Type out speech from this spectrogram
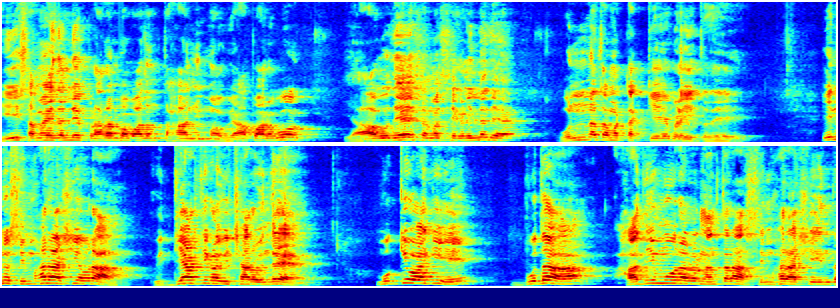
ಈ ಸಮಯದಲ್ಲಿ ಪ್ರಾರಂಭವಾದಂತಹ ನಿಮ್ಮ ವ್ಯಾಪಾರವು ಯಾವುದೇ ಸಮಸ್ಯೆಗಳಿಲ್ಲದೆ ಉನ್ನತ ಮಟ್ಟಕ್ಕೆ ಬೆಳೆಯುತ್ತದೆ. ಇನ್ನು ಸಿಂಹರಾಶಿಯವರ ವಿದ್ಯಾರ್ಥಿಗಳ ವಿಚಾರವೆಂದರೆ ಮುಖ್ಯವಾಗಿ ಬುಧ ಹದಿಮೂರರ ನಂತರ ಸಿಂಹರಾಶಿಯಿಂದ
